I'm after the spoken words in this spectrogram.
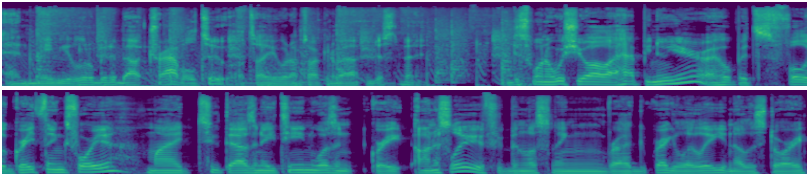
and maybe a little bit about travel too. I'll tell you what I'm talking about in just a minute. I just want to wish you all a happy new year. I hope it's full of great things for you. My 2018 wasn't great, honestly. If you've been listening reg- regularly, you know the story.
